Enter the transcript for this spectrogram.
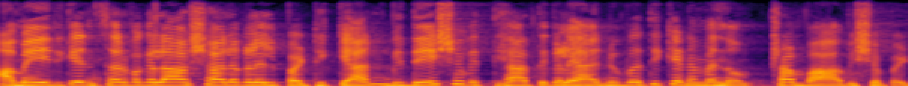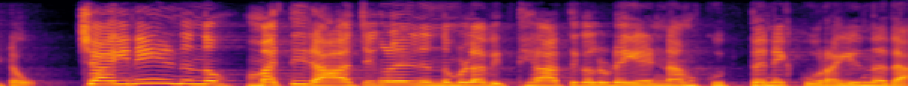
അമേരിക്കൻ സർവകലാശാലകളിൽ പഠിക്കാൻ വിദേശ വിദ്യാർത്ഥികളെ അനുവദിക്കണമെന്നും ട്രംപ് ആവശ്യപ്പെട്ടു. ചൈനയിൽ നിന്നും മറ്റ് രാജ്യങ്ങളിൽ നിന്നുമുള്ള വിദ്യാർത്ഥികളുടെ എണ്ണം കുത്തനെ കുറയുന്നത്.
